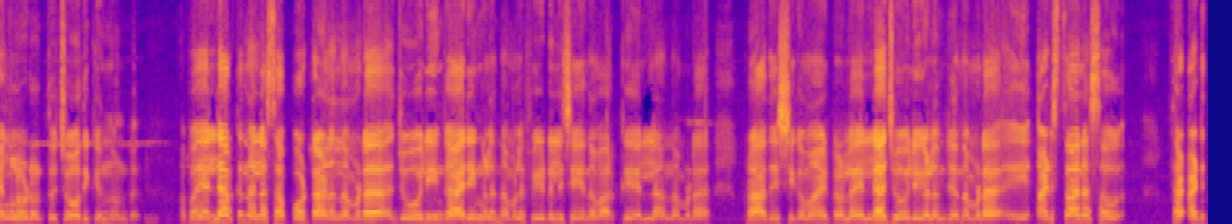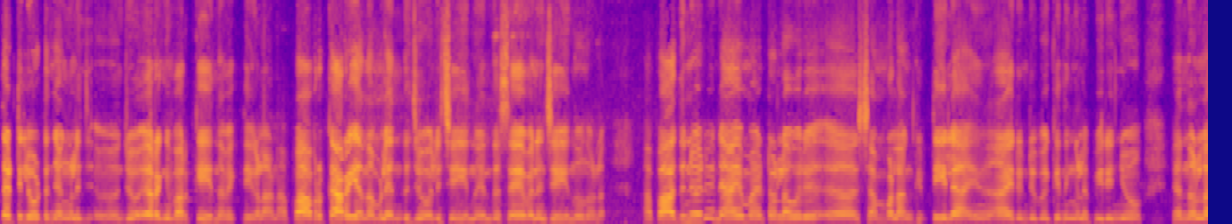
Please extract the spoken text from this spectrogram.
ഞങ്ങളോടടുത്ത് ചോദിക്കുന്നുണ്ട്. അപ്പോൾ എല്ലാവർക്കും നല്ല സപ്പോർട്ടാണ്. നമ്മുടെ ജോലിയും കാര്യങ്ങളും നമ്മൾ ഫീൽഡിൽ ചെയ്യുന്ന വർക്ക് എല്ലാം നമ്മുടെ പ്രാദേശികമായിട്ടുള്ള എല്ലാ ജോലികളും നമ്മുടെ അടിസ്ഥാന സൗ അടിത്തട്ടിലോട്ട് ഞങ്ങൾ ഇറങ്ങി വർക്ക് ചെയ്യുന്ന വ്യക്തികളാണ്. അപ്പോൾ അവർക്കറിയാം നമ്മൾ എന്ത് ജോലി ചെയ്യുന്നു എന്ത് സേവനം ചെയ്യുന്നു എന്നുള്ളത്. അപ്പോൾ അതിനൊരു ന്യായമായിട്ടുള്ള ഒരു ശമ്പളം കിട്ടിയില്ല ആയിരം രൂപയ്ക്ക് നിങ്ങൾ പിരിഞ്ഞു എന്നുള്ള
